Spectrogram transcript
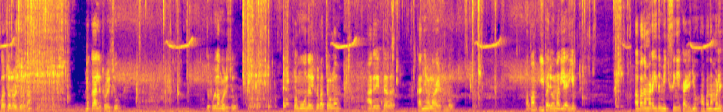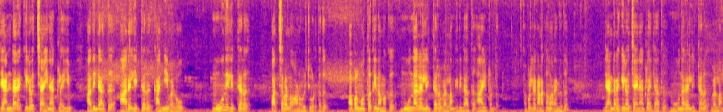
കുറച്ച് വെള്ളം ഒഴിച്ച് കൊടുക്കാം. മുക്കാൽ ലിറ്റർ ഒഴിച്ചു. ഇത് ഫുള്ളം ഒഴിച്ചു. ഇപ്പോൾ മൂന്ന് ലിറ്റർ പച്ചവെള്ളം അര ലിറ്റർ കഞ്ഞിവെള്ളമായിട്ടുണ്ട്. അപ്പം ഈ പരുവം മതിയായിരിക്കും. അപ്പോൾ നമ്മുടെ ഇത് മിക്സിങ് കഴിഞ്ഞു. അപ്പോൾ നമ്മൾ രണ്ടര കിലോ ചൈന ക്ലേയും അതിന്റെ അകത്ത് അര ലിറ്റർ കഞ്ഞിവെള്ളവും മൂന്ന് ലിറ്റർ പച്ചവെള്ളമാണ് ഒഴിച്ചു കൊടുത്തത്. അപ്പോൾ മൊത്തത്തിൽ നമുക്ക് മൂന്നര ലിറ്റർ വെള്ളം ഇതിന്റെ അകത്ത് ആയിട്ടുണ്ട്. അപ്പോൾ ഇതിന്റെ കണക്ക് എന്ന് പറയുന്നത് രണ്ടര കിലോ ചൈന ക്ലേക്കകത്ത് മൂന്നര ലിറ്റർ വെള്ളം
